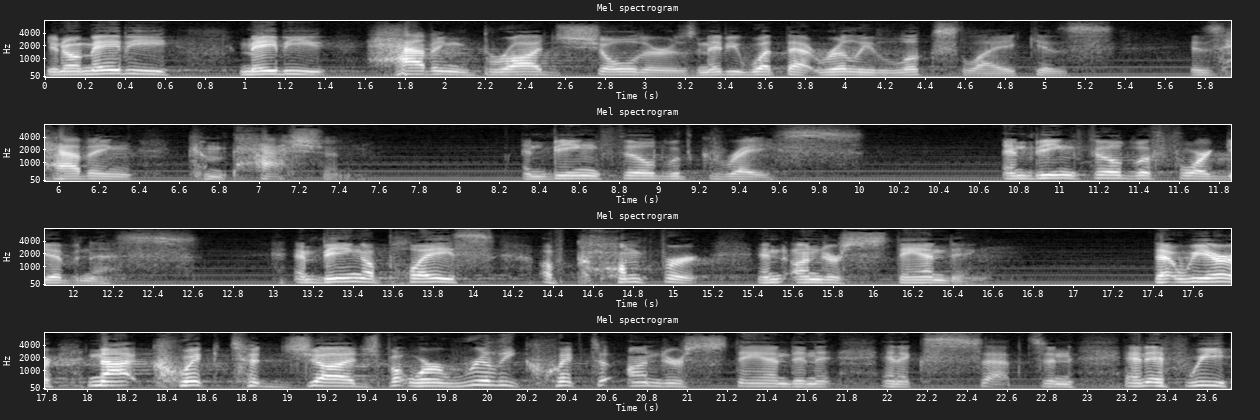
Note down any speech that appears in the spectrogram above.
you know, maybe, maybe having broad shoulders, maybe what that really looks like is, is having compassion and being filled with grace and being filled with forgiveness and being a place of comfort and understanding. That we are not quick to judge, but we're really quick to understand and, and accept. And, and if we,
